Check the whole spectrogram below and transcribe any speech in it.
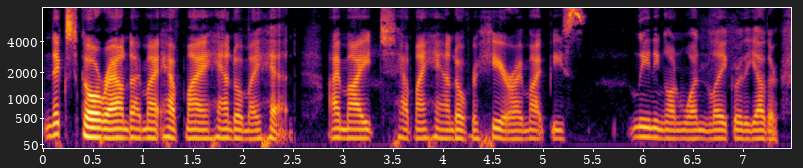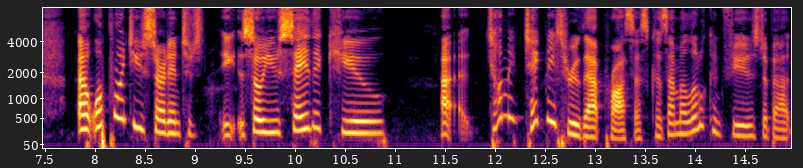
next go around I might have my hand on my head. I might have my hand over here. I might be leaning on one leg or the other. At what point do you start into so you say the cue uh, tell me take me through that process because i'm a little confused about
